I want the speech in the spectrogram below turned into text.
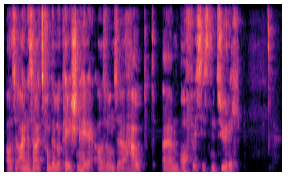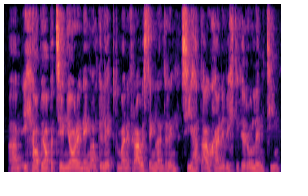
Also einerseits von der Location her, also unser Hauptoffice ähm, ist in Zürich. Ähm, ich habe aber zehn Jahre in England gelebt und meine Frau ist Engländerin. Sie hat auch eine wichtige Rolle im Team.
